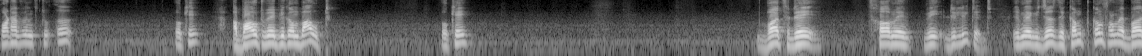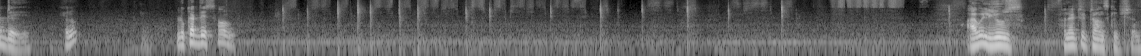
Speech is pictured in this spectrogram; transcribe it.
what happens to a? Okay, about may become bout. Okay. Birthday thaw may be deleted. It may be just they come come from a birthday, you know. Look at this sound. I will use phonetic transcription.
